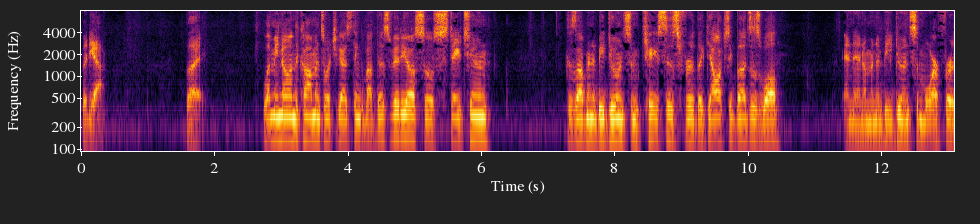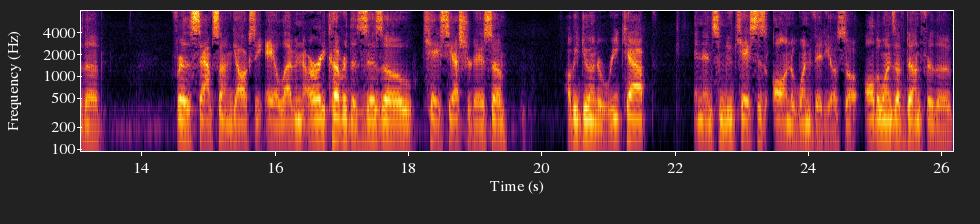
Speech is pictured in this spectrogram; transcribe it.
But yeah. But let me know in the comments what you guys think about this video. So stay tuned. Because I'm going to be doing some cases for the Galaxy Buds as well. And then I'm going to be doing some more for the for the Samsung Galaxy A11. I already covered the Zizo case yesterday, so I'll be doing a recap and then some new cases all into one video. So all the ones I've done for the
